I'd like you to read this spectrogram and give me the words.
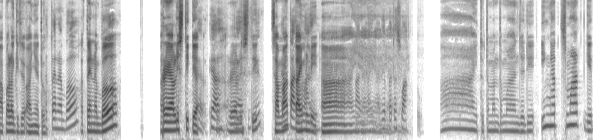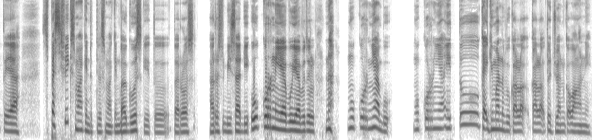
apalagi tuh A-nya tuh? attainable Attainable, realistik ya? ya realistik sama timely. timeline. Ah, iya iya. ada iya, batas iya. waktu Ah, itu teman-teman. Jadi ingat smart gitu ya. Spesifik semakin detail semakin bagus gitu. Terus harus bisa diukur nih ya Bu ya betul. Nah, ngukurnya Bu. Ngukurnya itu kayak gimana Bu kalau kalau tujuan keuangan nih?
